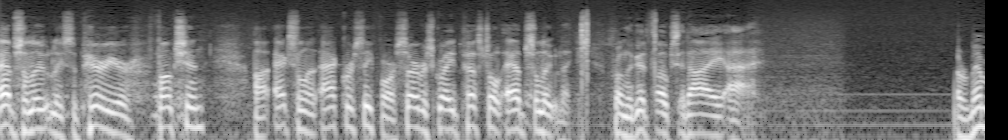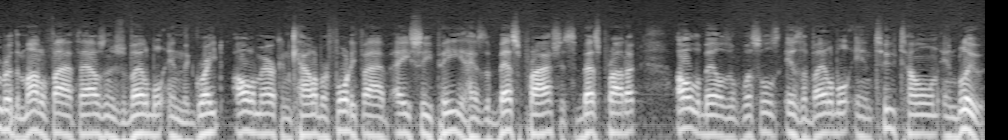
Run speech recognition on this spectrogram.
Absolutely superior function, uh, excellent accuracy for a service grade pistol, absolutely, from the good folks at IAI. Remember, the Model 5000 is available in the great All-American caliber 45 ACP. It has the best price. It's the best product. All the bells and whistles is available in two-tone and blue.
